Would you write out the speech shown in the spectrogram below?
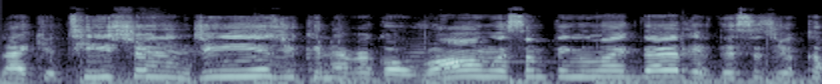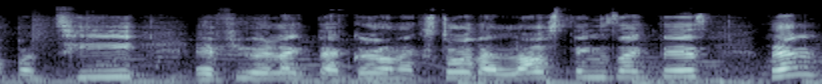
like your t-shirt and jeans you can never go wrong with something like that. If this is your cup of tea if you're like that girl next door that loves things like this then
